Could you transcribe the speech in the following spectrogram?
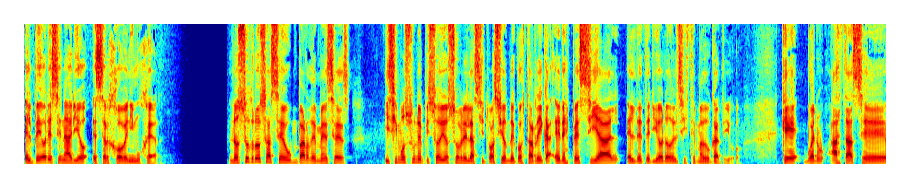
el peor escenario es ser joven y mujer. Nosotros hace un par de meses hicimos un episodio sobre la situación de Costa Rica, en especial el deterioro del sistema educativo, que, bueno, hasta hace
